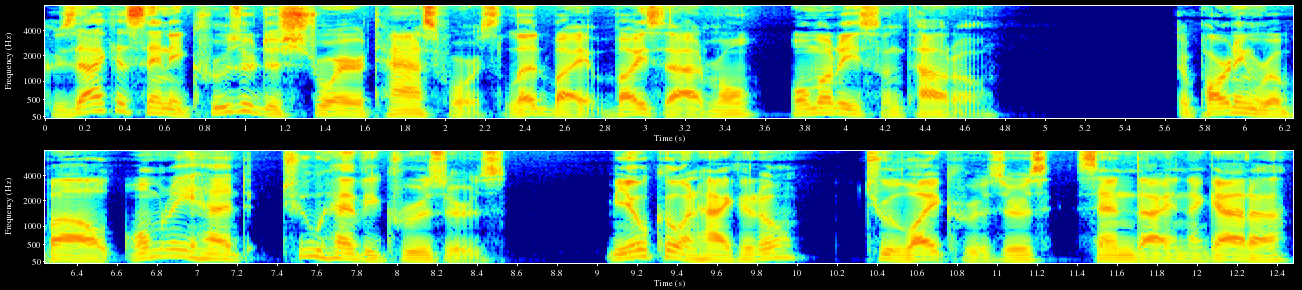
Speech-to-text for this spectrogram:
Kusaka sent a cruiser destroyer task force led by Vice Admiral Omori Sentaro. Departing Rabaul, Omori had two heavy cruisers, Myoko and Haguro, two light cruisers, Sendai and Nagara,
